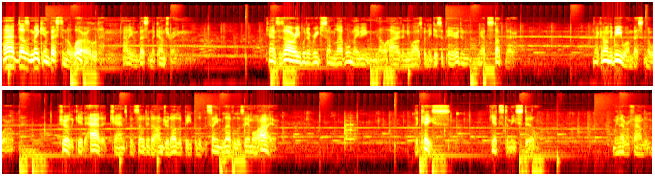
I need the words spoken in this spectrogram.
that doesn't make him best in the world. Not even best in the country. Chances are he would have reached some level, maybe no higher than he was when he disappeared, and got stuck there. There can only be one best in the world. Sure, the kid had a chance, but so did a hundred other people at the same level as him or higher. The case gets to me still. We never found him.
